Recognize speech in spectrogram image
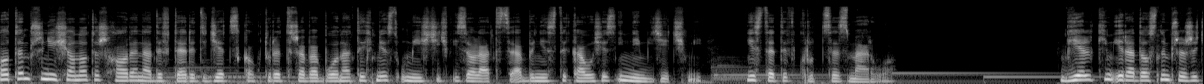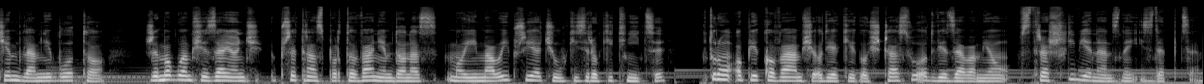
Potem przyniesiono też chore na dyfteryt dziecko, które trzeba było natychmiast umieścić w izolatce, aby nie stykało się z innymi dziećmi. Niestety wkrótce zmarło. Wielkim i radosnym przeżyciem dla mnie było to, że mogłam się zająć przetransportowaniem do nas mojej małej przyjaciółki z Rokitnicy, którą opiekowałam się od jakiegoś czasu, odwiedzałam ją w straszliwie nędznej izdebce.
